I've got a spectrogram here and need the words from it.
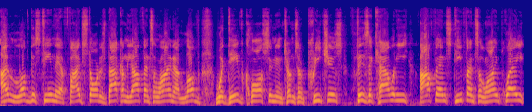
I love this team. They have five starters back on the offensive line. I love what Dave Clawson in terms of preaches physicality, offense, defensive line play,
